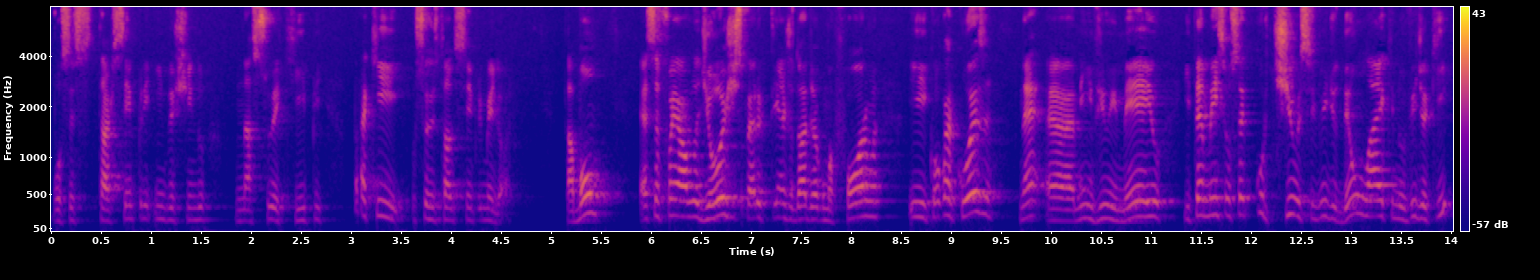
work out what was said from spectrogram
você estar sempre investindo na sua equipe para que o seu resultado sempre melhore. Tá bom? Essa foi a aula de hoje, espero que tenha ajudado de alguma forma. E qualquer coisa, né, uh, me envie um e-mail. E também, se você curtiu esse vídeo, dê um like no vídeo aqui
